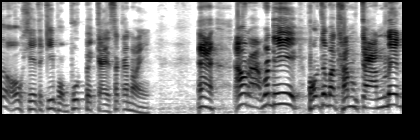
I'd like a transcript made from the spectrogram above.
อโอเคตะกี้ผมพูดไปไกลสักหน่อยอะเอาล่ะวันนี้ผมจะมาทำการเล่น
